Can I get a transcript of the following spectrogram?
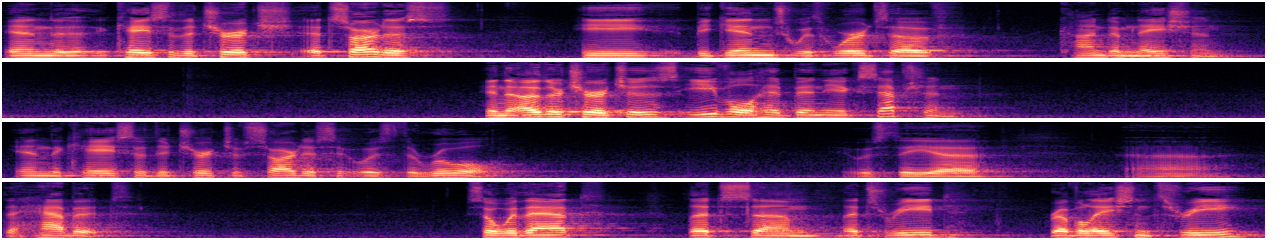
In the case of the church at Sardis, he begins with words of condemnation. In the other churches, evil had been the exception. In the case of the church of Sardis, it was the rule, it was the, uh, uh, the habit. So, with that, let's, um, let's read Revelation 3,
